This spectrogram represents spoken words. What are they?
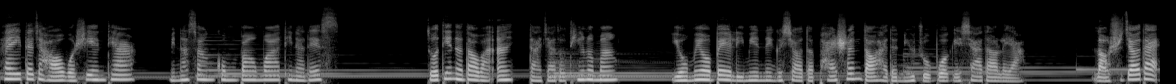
嘿，大家好，我是燕天儿。皆さんこんばんは、ティナです。昨天的道晚安，大家都听了吗？有没有被里面那个笑得排山倒海的女主播给吓到了呀？老实交代，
